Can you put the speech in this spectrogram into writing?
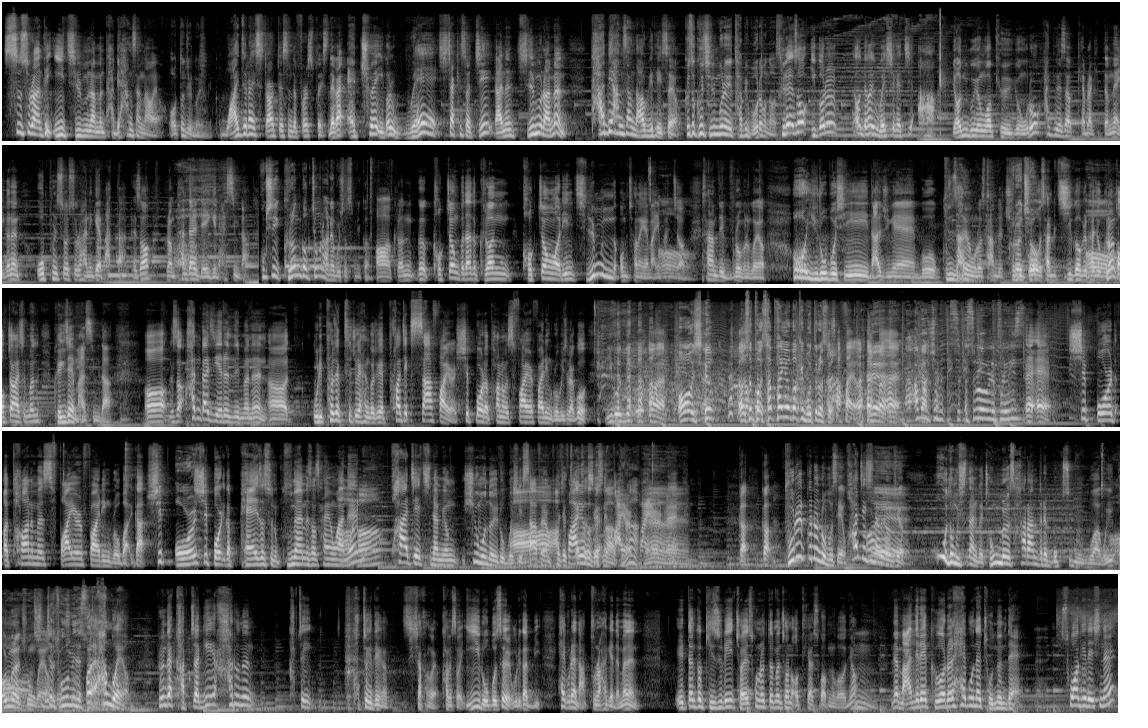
스스로한테 이 질문하면 답이 항상 나와요. 어떤 질문입니까? Why did I start this in the first place? 내가 애초에 이걸 왜 시작했었지? 라는 질문하면 답이 항상 나오게 돼 있어요. 그래서 그 질문에 답이 뭐라고 나왔어요? 그래서 이거를 어, 내가 이거 왜 시작했지? 아 연구용과 교육용으로 하기 위해서 개발했기 때문에 이거는 오픈 소스로 하는 게 맞다. 그래서 그런 판단을 내긴 했습니다. 혹시 그런 걱정은 안 해보셨습니까? 아 그런 그 걱정보다도 그런 걱정 어린 질문 엄청나게 많이 받죠. 어. 사람들이 물어보는 거예요. 어 이 로봇이 나중에 뭐 군사용으로 사람들 죽이고 그렇죠. 사람들 직업을 가지고 어. 그런 걱정하시는 분 굉장히 많습니다. 어 그래서 한 가지 예를 들면은 어 우리 프로젝트 중에 한 거 중에 프로젝트 Sapphire, Shipboard Autonomous Firefighting Robot이라고 미국 어, 어 지금 어, 사파, 사파이어밖에 못 들었어. Sapphire. 예. 아, 한번 좀 slowly please. 예, 예. Shipboard Autonomous Firefighting Robot. 그러니까 Ship or shipboard, 그러니까 배에서 쓰는 군함에서 사용하는 아하. 화재 진압용 휴머노이 로봇이 사파이어 아, 프로젝트가 파이어가 있었어요. 그래서 파이어, 나왔구나. 파이어. 예. 예. 그러니까, 그러니까 불을 끄는 로봇이에요. 화재 진압용 아, 예. 로봇이에요. 오 너무 신나는 거예요. 정말 사람들의 목숨을 구하고 이 얼마나 좋은 거예요. 진짜 도움이 됐어요. 어, 한 거예요. 그런데 갑자기 하루는 갑자기 걱정이 되기 시작한 거예요. 가만있어 봐. 이 로봇을 우리가 미- 해군에 납품을 하게 되면 일단 그 기술이 저의 손을 뜨면 저는 어떻게 할 수가 없는 거거든요. 근데 만일에 그거를 해군에 줬는데 소화기 대신에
